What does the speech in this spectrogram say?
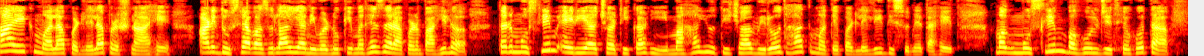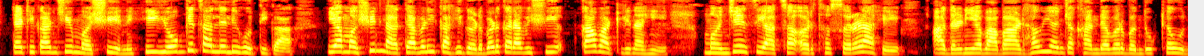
हा एक मला पडलेला प्रश्न आहे. आणि दुसऱ्या बाजूला या निवडणुकीमध्ये जर आपण पाहिलं तर मुस्लिम एरियाच्या ठिकाणी महायुतीच्या विरोधात मते पडलेली दिसून येत आहेत. मग मुस्लिम बहुल जिथे होता त्या ठिकाणची मशीन ही योग्य चाललेली होती का? या मशीनला त्यावेळी काही गडबड करावीशी का वाटली नाही? म्हणजेच याचा अर्थ सरळ आहे. आदरणीय बाबा आढाव यांच्या खांद्यावर बंदूक ठेवून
